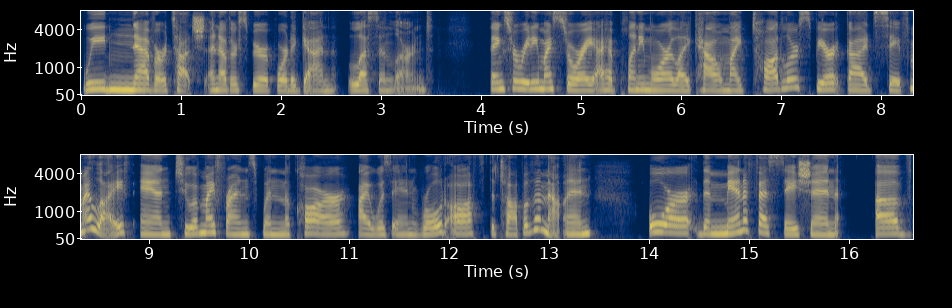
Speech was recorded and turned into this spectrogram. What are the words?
We never touched another spirit board again. Lesson learned. Thanks for reading my story. I have plenty more, like how my toddler spirit guide saved my life, and two of my friends, when the car I was in rolled off the top of a mountain, or the manifestation of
